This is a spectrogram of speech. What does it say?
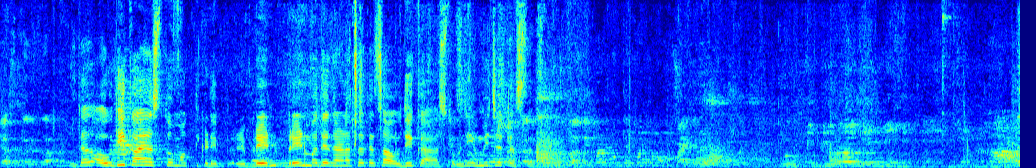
त्याचा अवधी काय असतो मग तिकडे? ब्रेन ब्रेनमध्ये जाण्याचा त्याचा अवधी काय असतो? म्हणजे इमिजिएट असतं. है हाँ है.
